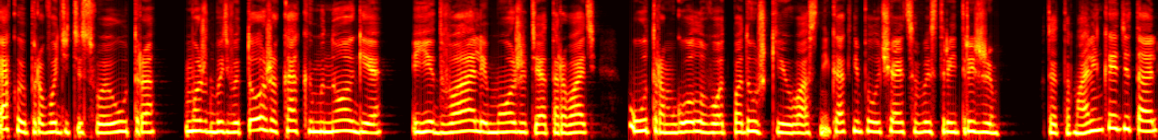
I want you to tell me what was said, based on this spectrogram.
как вы проводите свое утро. Может быть, вы тоже, как и многие, едва ли можете оторвать утром голову от подушки, и у вас никак не получается выстроить режим. Вот эта маленькая деталь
